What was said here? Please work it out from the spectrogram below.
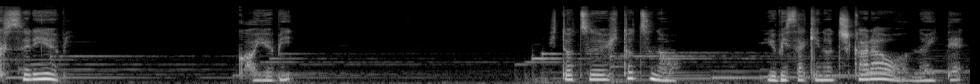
薬指、小指、一つ一つの指先の力を抜いて。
